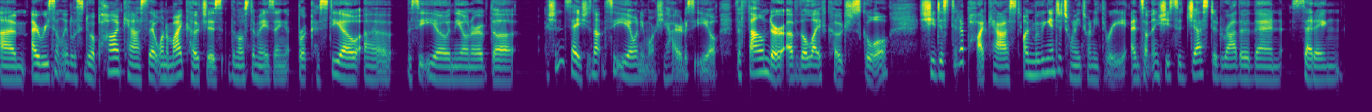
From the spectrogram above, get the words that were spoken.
Um, I recently listened to a podcast that one of my coaches, the most amazing Brooke Castillo, uh, the CEO and the owner of the I shouldn't say she's not the CEO anymore. She hired a CEO, the founder of the Life Coach School. She just did a podcast on moving into 2023 and something she suggested rather than setting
